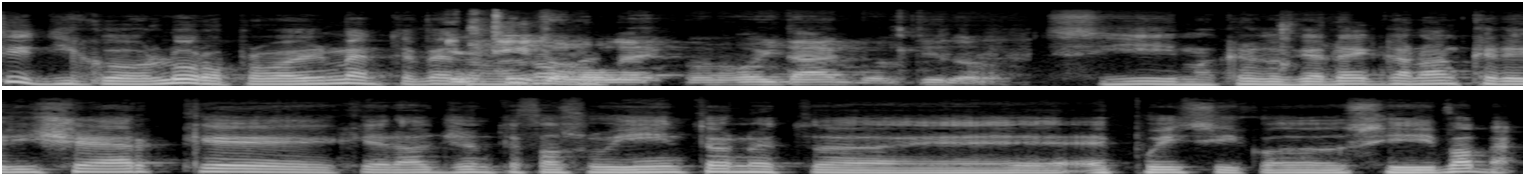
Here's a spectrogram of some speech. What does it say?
sì, dico, loro probabilmente vedono... Il titolo no? leggono, i tag il titolo. Sì, ma credo che leggano anche le ricerche che la gente fa su internet e, e poi sì, sì, vabbè.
